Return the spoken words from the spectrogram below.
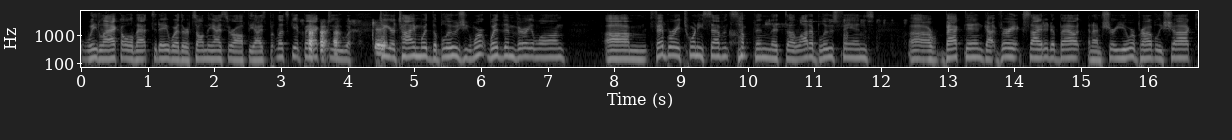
we lack all that today, whether it's on the ice or off the ice. But let's get back to uh, Okay. to your time with the Blues. You weren't with them very long. Um, February 27th, something that a lot of Blues fans uh, back then got very excited about, and I'm sure you were probably shocked.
